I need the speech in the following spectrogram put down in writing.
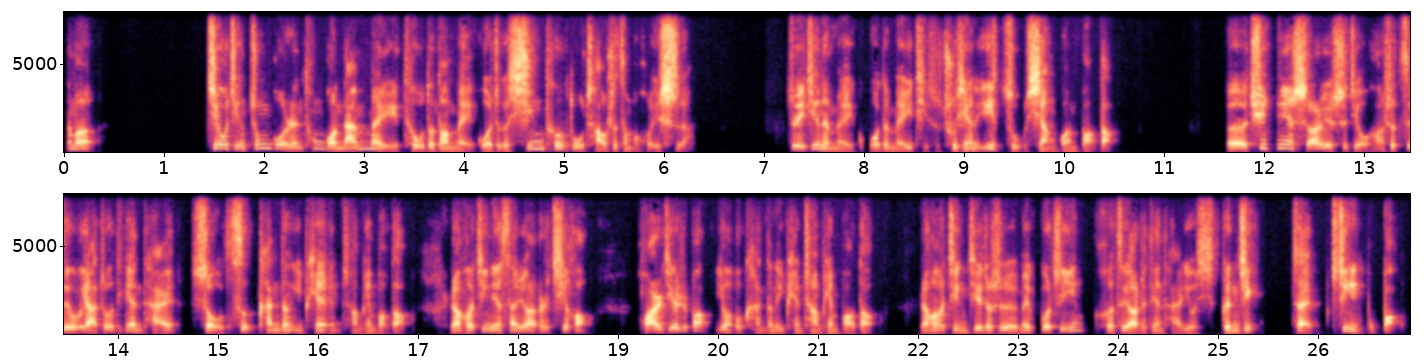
那么，究竟中国人通过南美偷渡到美国这个新偷渡潮是怎么回事啊？最近的美国的媒体是出现了一组相关报道。呃，去年十二月十九号是自由亚洲电台首次刊登一篇长篇报道，然后今年三月二十七号，华尔街日报又刊登了一篇长篇报道，然后紧接着是美国之音和自由亚洲电台又跟进，再进一步报。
